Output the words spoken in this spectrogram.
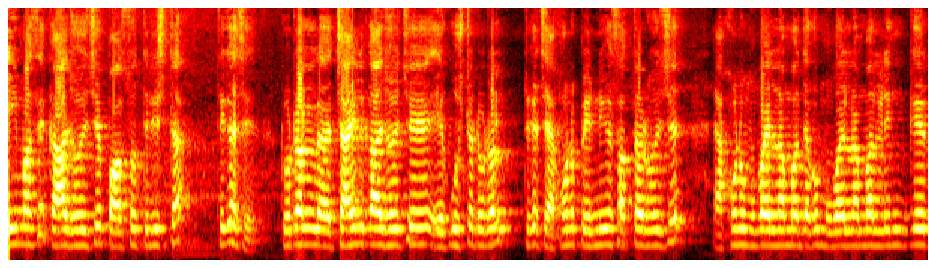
এই মাসে কাজ হয়েছে পাঁচশো তিরিশটা। ঠিক আছে টোটাল চাইল্ড কাজ হয়েছে একুশটা টোটাল ঠিক আছে এখনও পেন্ডিংয়ে সাতটা রয়েছে। এখনও মোবাইল নাম্বার দেখো মোবাইল নাম্বার লিঙ্কের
